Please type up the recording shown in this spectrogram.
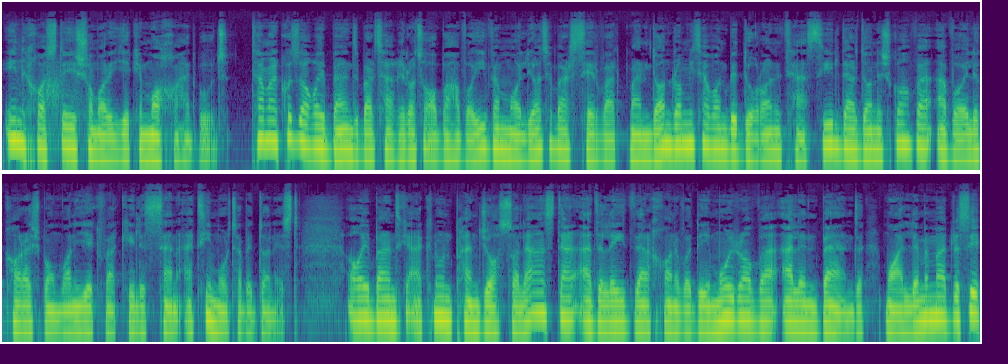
این خواسته شماره یک ما خواهد بود. تمرکز آقای بند بر تغییرات آب و هوایی و مالیات بر ثروتمندان را می‌توان به دوران تحصیل در دانشگاه و اوایل کارش به عنوان یک وکیل صنعتی مرتبط دانست. آقای بند که اکنون پنجاه ساله است در ادلید در خانواده مویرا و آلن بند معلم مدرسه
